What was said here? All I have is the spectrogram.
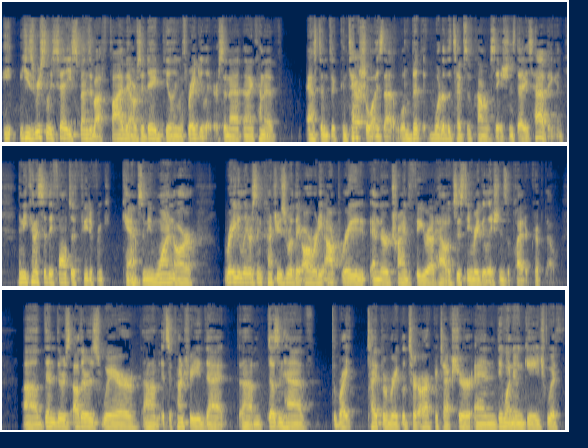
he, he's recently said he spends about five hours a day dealing with regulators, and I, and I kind of asked him to contextualize that a little bit. What are the types of conversations that he's having? And, and he kind of said they fall into a few different camps. I mean, one are regulators in countries where they already operate and they're trying to figure out how existing regulations apply to crypto. Uh, then there's others where um, it's a country that um, doesn't have the right type of regulatory architecture and they want to engage with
